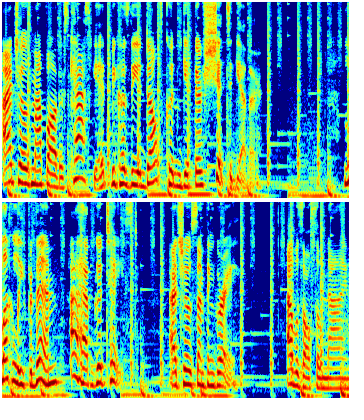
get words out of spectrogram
I chose my father's casket because the adults couldn't get their shit together. Luckily for them, I have good taste. I chose something gray. I was also nine.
